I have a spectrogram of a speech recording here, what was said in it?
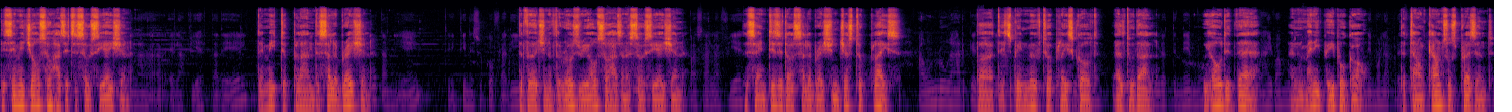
This image also has its association. They meet to plan the celebration. The Virgin of the Rosary also has an association. The St. Isidore celebration just took place, but it's been moved to a place called El Tudal. We hold it there, and many people go. The town council's present,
